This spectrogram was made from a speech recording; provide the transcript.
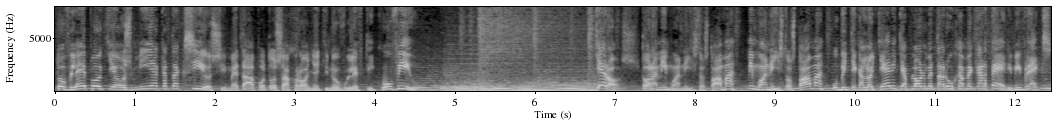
το βλέπω και ως μια καταξίωση μετά από τόσα χρόνια κοινοβουλευτικού βίου. Καιρός. Τώρα μη μου ανοίγεις το στόμα, μη μου ανοίγεις το στόμα που μπήκε καλοκαίρι και απλώνουμε τα ρούχα με καρτέρι, μη βρέξεις.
